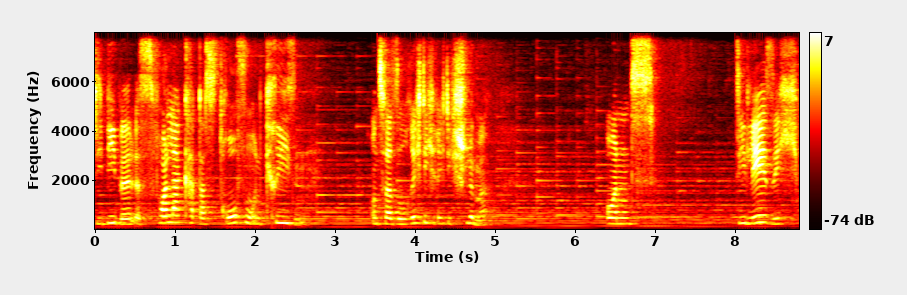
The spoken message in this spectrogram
Die Bibel ist voller Katastrophen und Krisen. Und zwar so richtig, richtig schlimme. Und die lese ich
